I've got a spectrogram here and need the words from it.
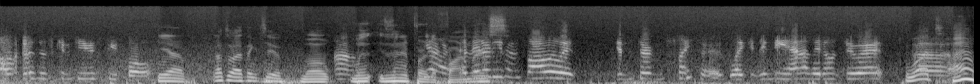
All it does is confuse people. Yeah, that's what I think too. Well, Um, isn't it for yeah, the farmers? and they don't even follow it in certain places. Like in Indiana, they don't do it. What? Uh, Huh?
